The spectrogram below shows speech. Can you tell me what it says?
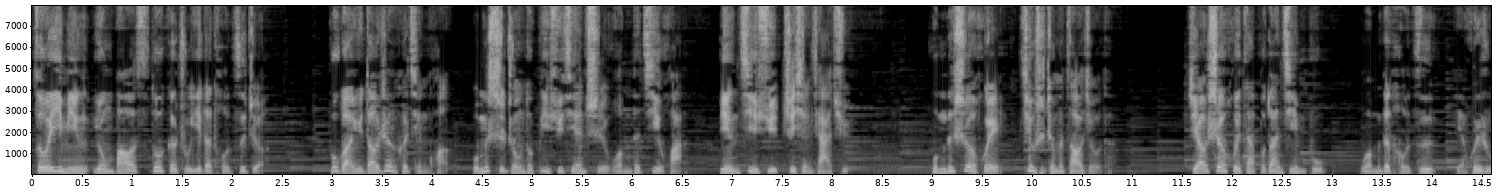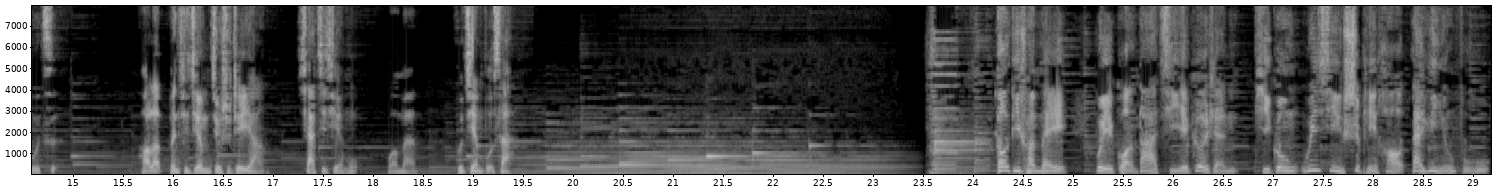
作为一名拥抱斯多葛主义的投资者，不管遇到任何情况，我们始终都必须坚持我们的计划，并继续执行下去。我们的社会就是这么造就的。只要社会在不断进步，我们的投资也会如此。好了，本期节目就是这样，下期节目我们不见不散。高迪传媒为广大企业个人提供微信视频号代运营服务，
